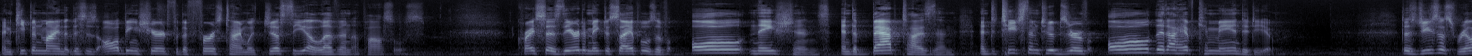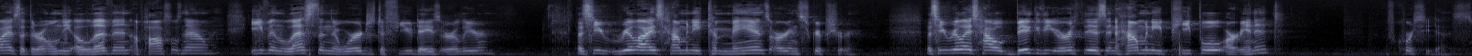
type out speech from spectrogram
and keep in mind that this is all being shared for the first time with just the 11 apostles. Christ says they are to make disciples of all nations and to baptize them and to teach them to observe all that I have commanded you. Does Jesus realize that there are only 11 apostles now, even less than there were just a few days earlier? Does he realize how many commands are in Scripture? Does he realize how big the earth is and how many people are in it? Of course he does.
